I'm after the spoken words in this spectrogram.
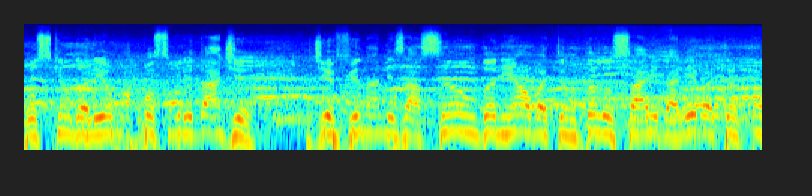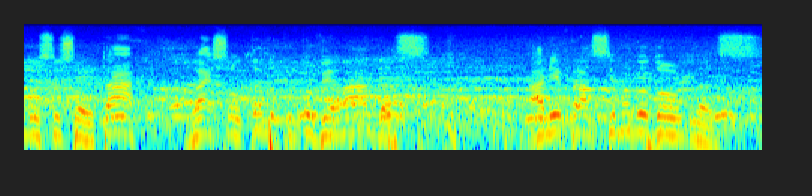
buscando ali uma possibilidade de finalização. Daniel vai tentando sair dali, vai tentando se soltar, vai soltando cotoveladas ali para cima do Douglas.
